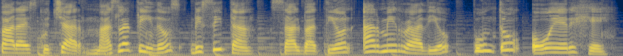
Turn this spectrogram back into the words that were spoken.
Para escuchar más latidos, visita salvationarmyradio.org.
